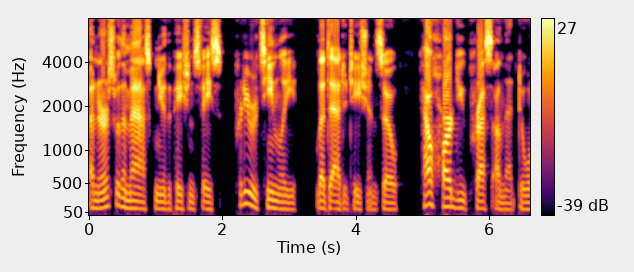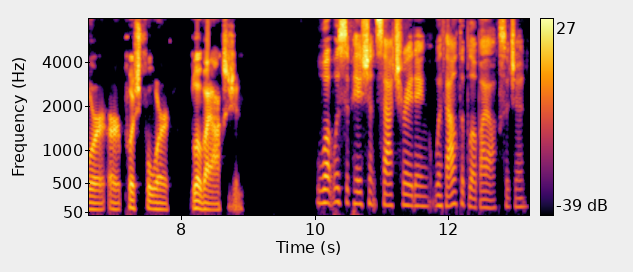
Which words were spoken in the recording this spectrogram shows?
a nurse with a mask near the patient's face pretty routinely led to agitation. So, how hard do you press on that door or push for blow by oxygen? What was the patient saturating without the blow by oxygen?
